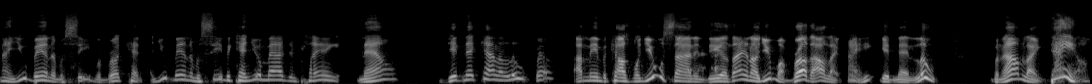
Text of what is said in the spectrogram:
man, you being a receiver, bro. Can you being a receiver? Can you imagine playing now? getting that kind of loot, bro. I mean, because when you were signing deals, I know you my brother. I was like, man, he getting that loot. But now I'm like, damn,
